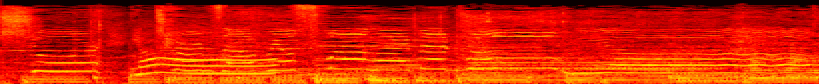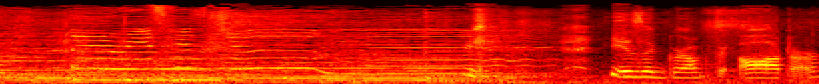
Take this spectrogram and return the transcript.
sure it turns out real swell. I met Romeo. There is his Juliet. He is a grumpy otter.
